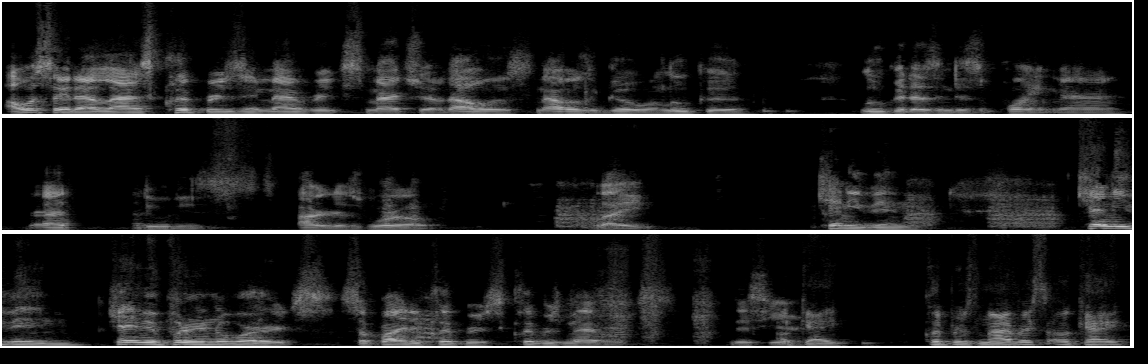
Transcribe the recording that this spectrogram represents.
I would say that last Clippers and Mavericks matchup that was that was a good one. Luka, Luka doesn't disappoint, man. That dude is out of this world. Like, can't even, can't even, can't even put it into words. So probably the Clippers, Clippers Mavericks this year. Okay, Clippers Mavericks. Okay,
